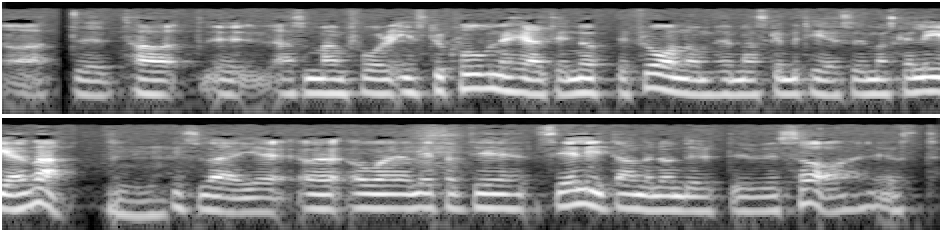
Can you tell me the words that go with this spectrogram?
att eh, ta, eh, alltså man får instruktioner hela tiden uppifrån om hur man ska bete sig, hur man ska leva mm. i Sverige. Och, och jag vet att det ser lite annorlunda ut i USA just.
